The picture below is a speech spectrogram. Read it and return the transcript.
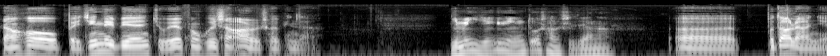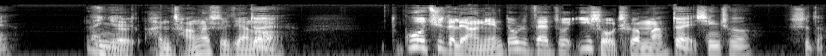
然后北京那边九月份会上二手车平台，你们已经运营多长时间了？呃，不到两年。那也很长的时间了对。过去的两年都是在做一手车吗？对，新车是的。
